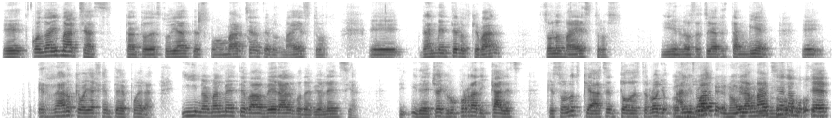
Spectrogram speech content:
Eh, cuando hay marchas, tanto de estudiantes como marchas de los maestros, eh, realmente los que van son los maestros y en los estudiantes también. Eh, es raro que vaya gente de fuera y normalmente va a haber algo de violencia. ¿sí? Y de hecho hay grupos radicales que son los que hacen todo este rollo. Pues Al igual que no en la no- marcha no de la mujer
